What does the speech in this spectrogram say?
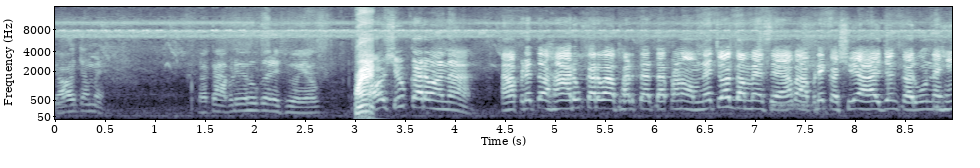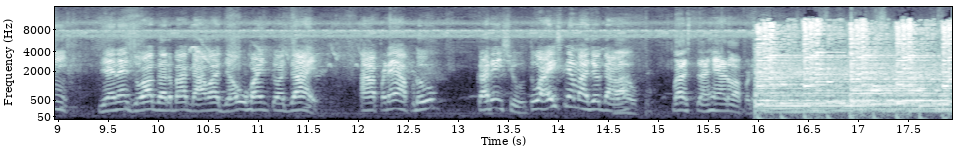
જાઓ તમે. કાકા આપણે શું કરીશું હવે શું કરવાના? આપણે તો સારું કરવા ફરતા હતા પણ અમને ચો ગમે છે? હવે આપણે કશું આયોજન કરવું નહીં. જેને જો ગરબા ગાવા જવું હોય તો જાય. આપણે આપણું કરીશું. તું આવીશ ને માજો ગાવા. બસ હેડો આપણે.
